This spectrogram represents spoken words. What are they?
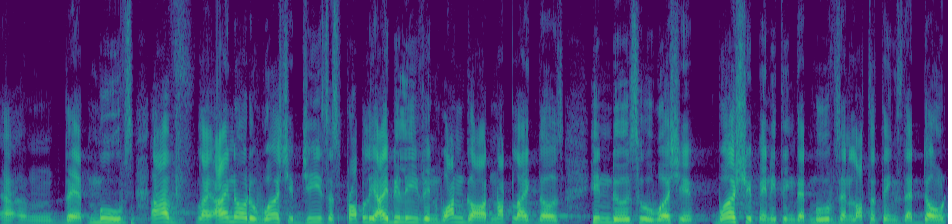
um, that moves. I've, like, I know to worship Jesus properly. I believe in one God, not like those Hindus who worship, worship anything that moves and lots of things that don't.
